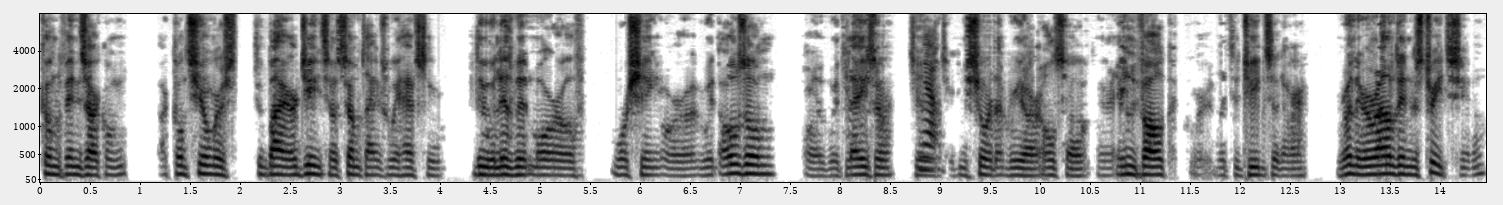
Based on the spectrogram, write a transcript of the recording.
convince our, con- our consumers to buy our jeans. So sometimes we have to do a little bit more of washing or with ozone or with laser to, yeah. to be sure that we are also uh, in vogue with the jeans that are running around in the streets. You know.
